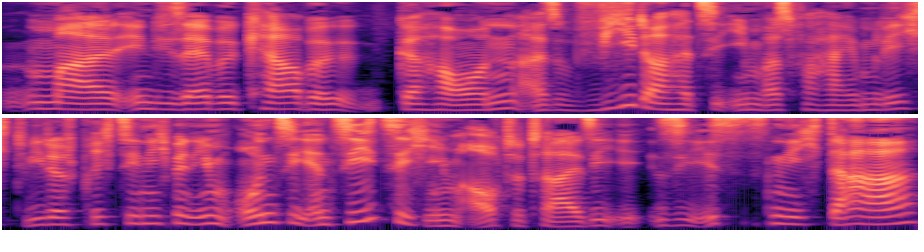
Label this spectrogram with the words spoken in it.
mal in dieselbe Kerbe gehauen. Also wieder hat sie ihm was verheimlicht, wieder spricht sie nicht mit ihm und sie entzieht sich ihm auch total. Sie, sie ist nicht da.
